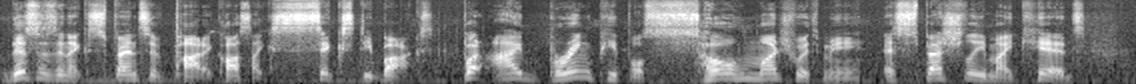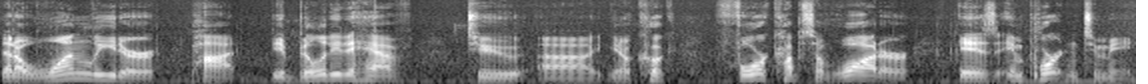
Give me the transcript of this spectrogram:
This is an expensive pot. It costs like 60 bucks. But I bring people so much with me, especially my kids, that a one liter pot, the ability to have to uh, you know cook four cups of water is important to me.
